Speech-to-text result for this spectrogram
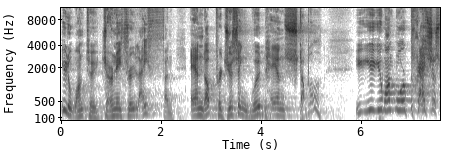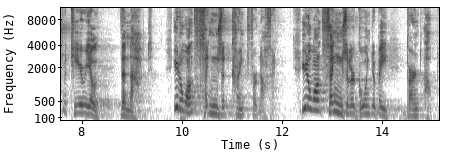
You don't want to journey through life and end up producing wood, hay, and stubble. You, you, you want more precious material than that. You don't want things that count for nothing. You don't want things that are going to be burnt up.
